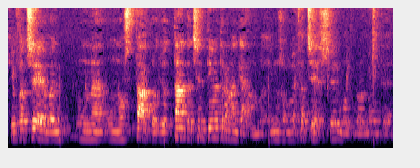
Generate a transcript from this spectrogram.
che faceva un, un, ostacolo di 80 cm a una gamba, io non so come facesse, molto probabilmente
